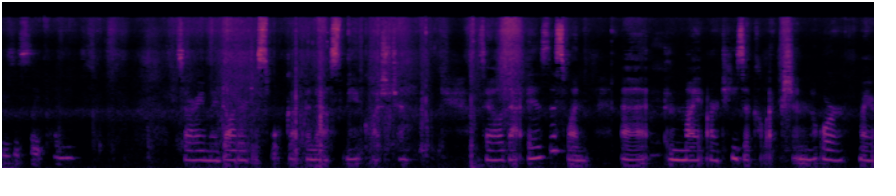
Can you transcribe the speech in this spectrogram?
He's asleep, honey. Sorry, my daughter just woke up and asked me a question. So that is this one, uh, my Arteza collection, or my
